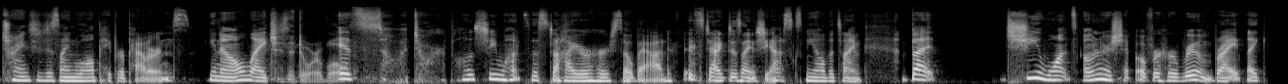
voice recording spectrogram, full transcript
trying to design wallpaper patterns, you know, like she's adorable. It's so adorable. She wants us to hire her so bad. It's tag design. She asks me all the time. But she wants ownership over her room, right? Like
